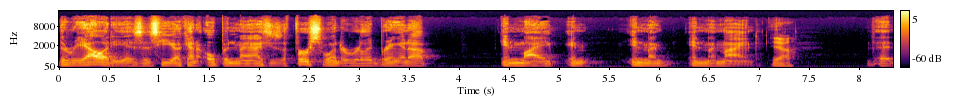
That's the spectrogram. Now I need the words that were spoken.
the reality is, is he kind of opened my eyes. He's the first one to really bring it up in my in in my in my mind Yeah, that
